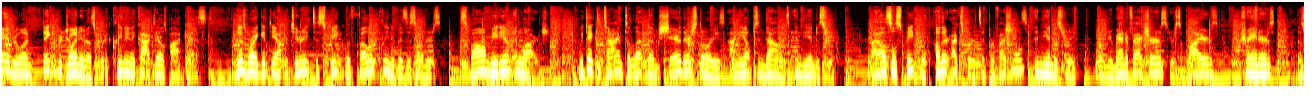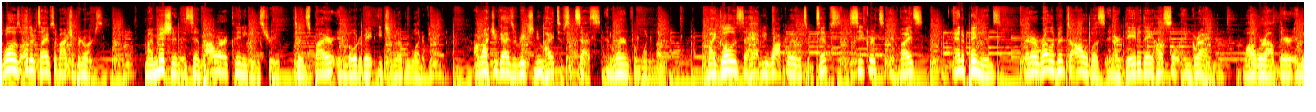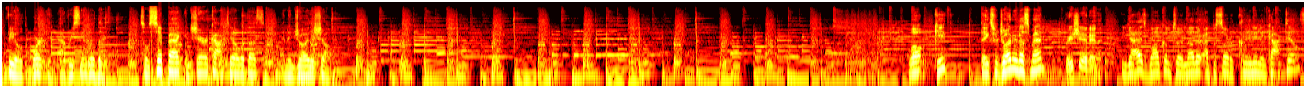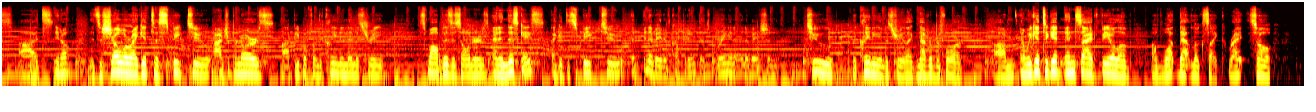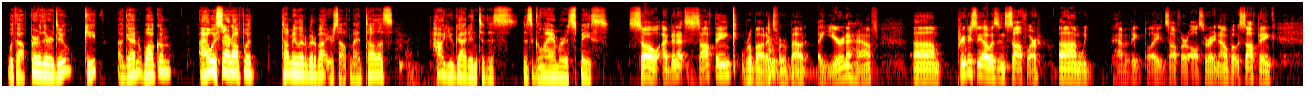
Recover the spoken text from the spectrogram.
Hey everyone, thank you for joining us for the Cleaning and Cocktails podcast. This is where I get the opportunity to speak with fellow cleaning business owners, small, medium, and large. We take the time to let them share their stories on the ups and downs in the industry. I also speak with other experts and professionals in the industry, from your manufacturers, your suppliers, trainers, as well as other types of entrepreneurs. My mission is to empower our cleaning industry to inspire and motivate each and every one of you. I want you guys to reach new heights of success and learn from one another. My goal is to have you walk away with some tips, secrets, advice, and opinions that are relevant to all of us in our day to day hustle and grind while we're out there in the field working every single day. So sit back and share a cocktail with us and enjoy the show. Well, Keith, thanks for joining us, man. Appreciate it. You guys, welcome to another episode of Cleaning and Cocktails. Uh, it's you know, it's a show where I get to speak to entrepreneurs, uh, people from the cleaning industry, small business owners, and in this case, I get to speak to an innovative company that's bringing innovation to the cleaning industry like never before, um, and we get to get an inside feel of of what that looks like, right? So, without further ado, Keith, again, welcome. I always start off with, tell me a little bit about yourself, man. Tell us how you got into this this glamorous space. So I've been at SoftBank Robotics for about a year and a half. Um, previously, I was in software. Um, we have a big play in software also right now, but with SoftBank,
